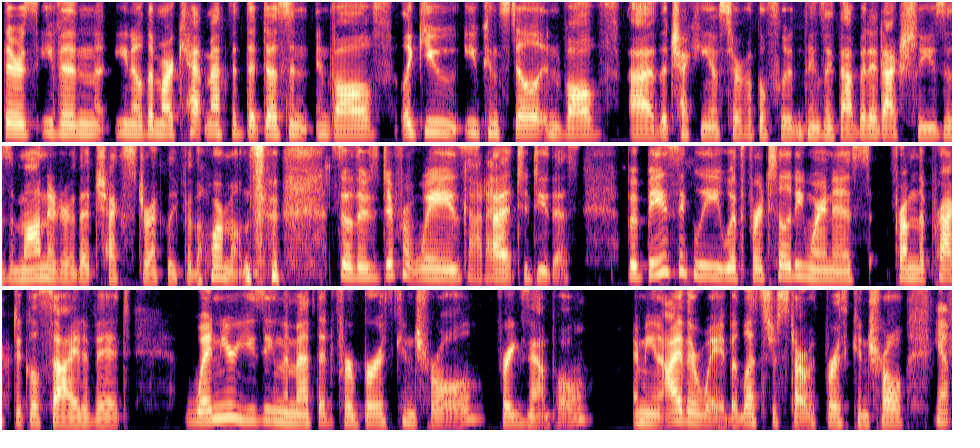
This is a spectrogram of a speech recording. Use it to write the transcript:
There's even, you know, the Marquette method that doesn't involve, like you, you can still involve uh, the checking of cervical fluid and things like that, but it actually uses a monitor that checks directly for the hormones. so there's different ways uh, to do this. But basically, with fertility awareness, from the practical side of it, when you're using the method for birth control, for example, I mean, either way, but let's just start with birth control. Yep.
